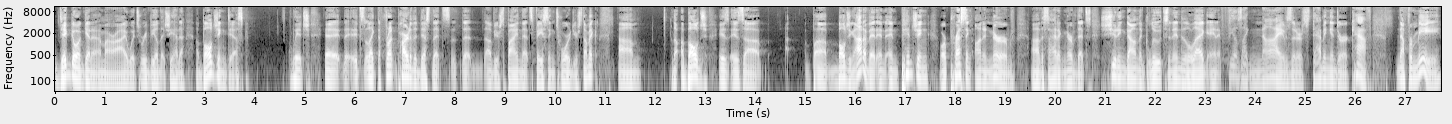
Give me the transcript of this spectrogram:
did go and get an MRI, which revealed that she had a, a bulging disc. Which uh, it's like the front part of the disc that's the, of your spine that's facing toward your stomach. Um, the, a bulge is is uh, uh, bulging out of it and, and pinching or pressing on a nerve, uh, the sciatic nerve that's shooting down the glutes and into the leg, and it feels like knives that are stabbing into her calf. Now, for me,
